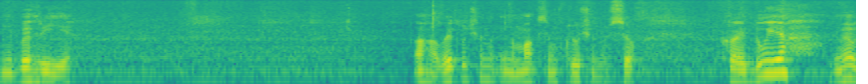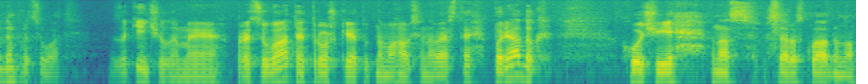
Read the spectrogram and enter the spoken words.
ніби гріє. Ага, виключено і на максимум включено. Все. Хай дує і ми будемо працювати. Закінчили ми працювати. Трошки я тут намагався навести порядок, хоч і в нас все розкладено.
